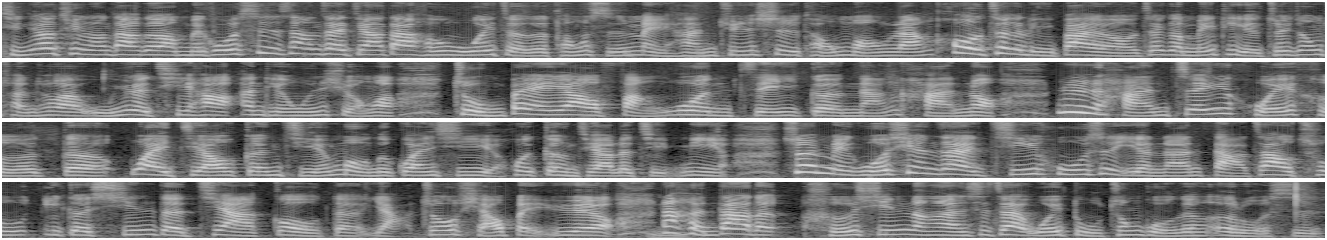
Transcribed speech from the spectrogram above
请教青龙大哥，美国事实上在加大核武威慑的同时，美韩军事同盟。然后这个礼拜哦，这个媒体也追踪传出来，五月七号，岸田文雄哦，准备要访问这一个南韩哦，日韩这一回合的外交跟结盟的关系也会更加的紧密哦。所以美国现在几乎是俨然打造出一个新的架构的亚洲小北约哦。那很大的核心仍然是在围堵中国跟俄罗斯。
